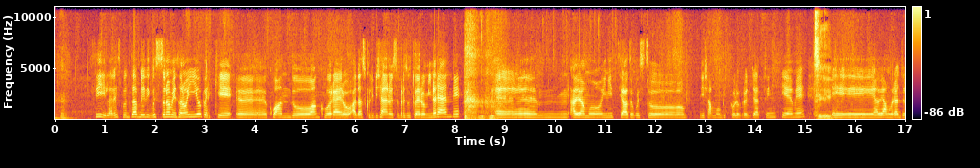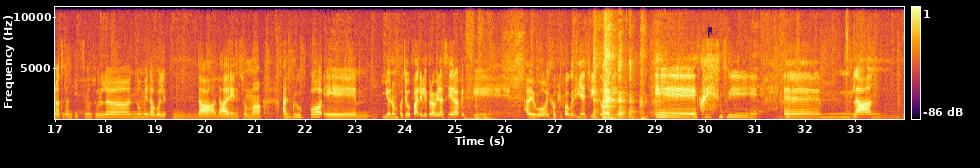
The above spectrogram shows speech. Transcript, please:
Sì, la responsabile di questo nome sono io perché eh, quando ancora ero ad Ascoli Piceno e soprattutto ero minorenne, ehm, avevamo iniziato questo, diciamo, piccolo progetto insieme Sì. e avevamo ragionato tantissimo sul nome da, vole- da dare, insomma, al gruppo e mm, io non potevo fare le prove la sera perché avevo il coprifuoco dei miei genitori e quindi ehm, la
